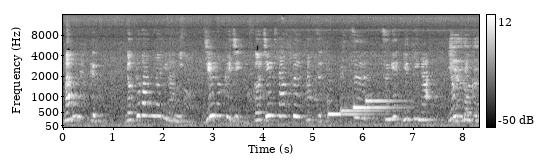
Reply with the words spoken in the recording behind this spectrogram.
まもなく6番乗り場に16時53分発普通柘行きが4両で乗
